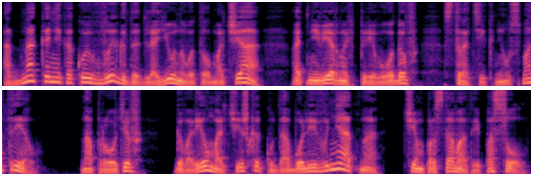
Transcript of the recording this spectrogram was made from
Однако никакой выгоды для юного толмача от неверных переводов стратик не усмотрел. Напротив, говорил мальчишка куда более внятно, чем простоватый посол.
